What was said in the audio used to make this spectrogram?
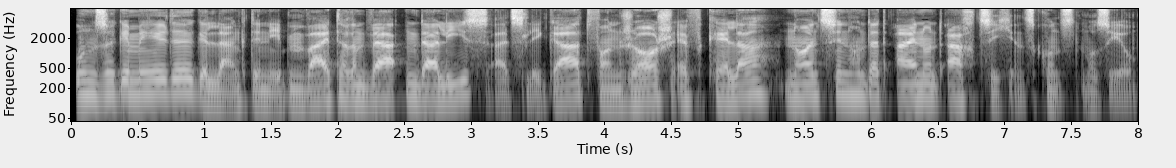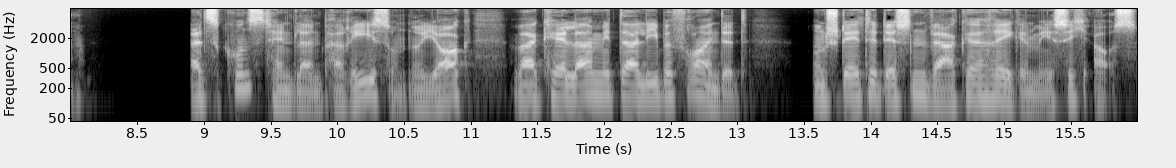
Unser Gemälde gelangte neben weiteren Werken Dalis als Legat von Georges F. Keller 1981 ins Kunstmuseum. Als Kunsthändler in Paris und New York war Keller mit Dali befreundet und stellte dessen Werke regelmäßig aus.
